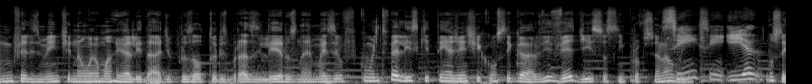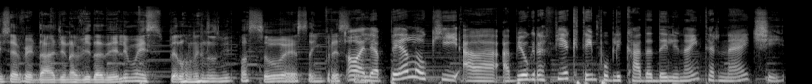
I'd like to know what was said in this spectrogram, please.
Infelizmente não é uma realidade para os autores brasileiros, né? Mas eu fico muito feliz que tenha gente que consiga viver disso, assim, profissionalmente. Sim, sim. E a- Não sei se é verdade na vida dele, mas pelo menos me passou essa impressão. Olha, pelo que a, a biografia que tem publicada dele na internet,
